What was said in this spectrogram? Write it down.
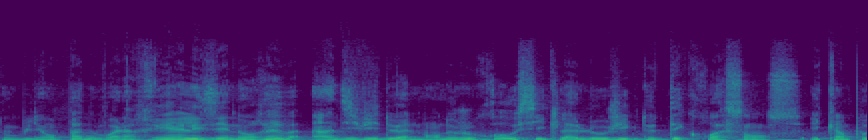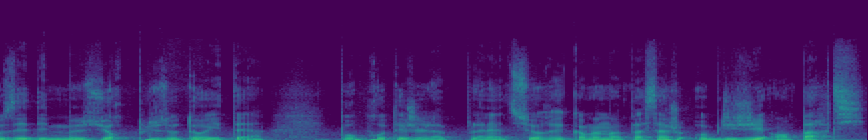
n'oublions pas de voilà, réaliser nos rêves individuellement. Donc je crois aussi que la logique de décroissance et qu'imposer des mesures plus autoritaires pour protéger la planète serait quand même un passage obligé en partie.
